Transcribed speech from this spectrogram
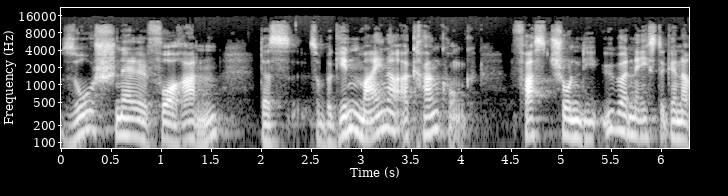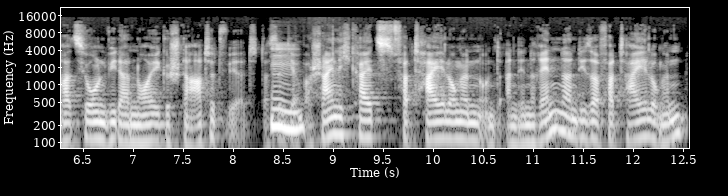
so schnell voran, dass zu Beginn meiner Erkrankung fast schon die übernächste Generation wieder neu gestartet wird. Das mhm. sind ja mhm. Wahrscheinlichkeitsverteilungen und an den Rändern dieser Verteilungen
